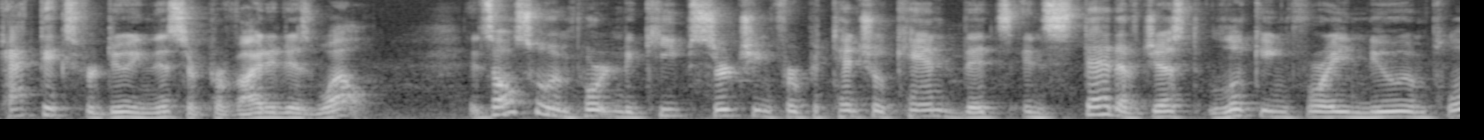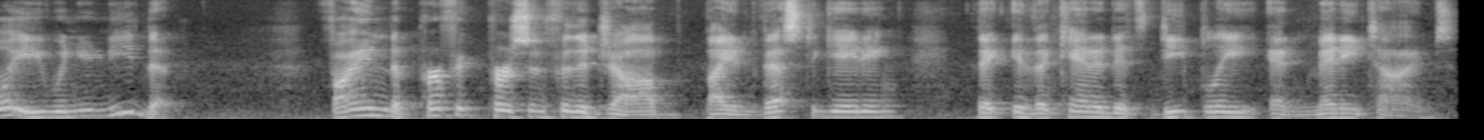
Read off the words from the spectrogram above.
Tactics for doing this are provided as well. It's also important to keep searching for potential candidates instead of just looking for a new employee when you need them. Find the perfect person for the job by investigating the, the candidates deeply and many times.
